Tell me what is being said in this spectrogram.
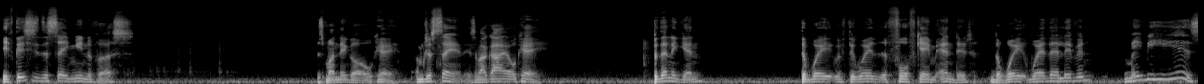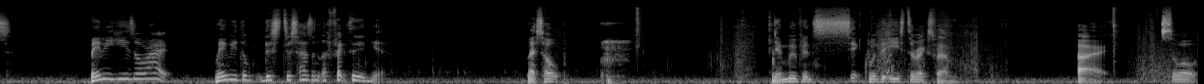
If this is the same universe, is my nigga okay? I'm just saying, is my guy okay? But then again, the way with the way that the fourth game ended, the way where they're living, maybe he is. Maybe he's alright. Maybe the, this just hasn't affected him yet. Let's hope. They're moving sick with the Easter eggs, fam. Alright. So.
